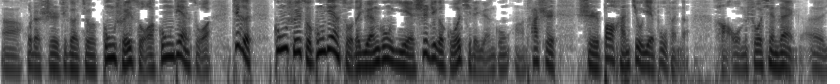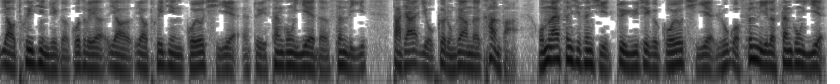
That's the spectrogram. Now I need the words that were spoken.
啊，或者是这个就供水所、供电所。这个供水所、供电所的员工也是这个国企的员工啊，他是是包含就业部分的。好，我们说现在呃要推进这个国资委要要要推进国有企业对三公一业的分离，大家有各种各样的看法。我们来分析分析，对于这个国有企业如果分离了三公一业。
